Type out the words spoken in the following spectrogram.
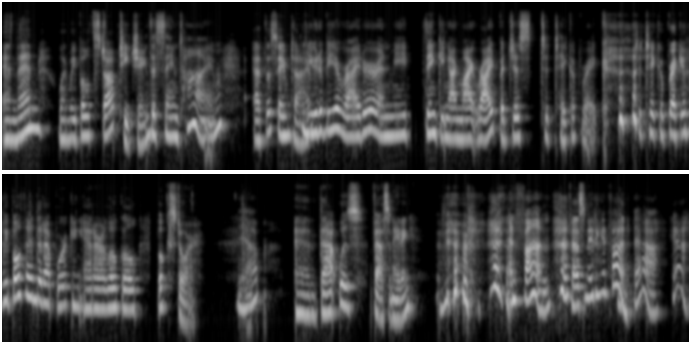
And then when we both stopped teaching At the same time, at the same time you to be a writer, and me thinking I might write, but just to take a break. to take a break, and we both ended up working at our local bookstore. yep, And that was fascinating. and fun. fascinating and fun. Yeah. Yeah.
